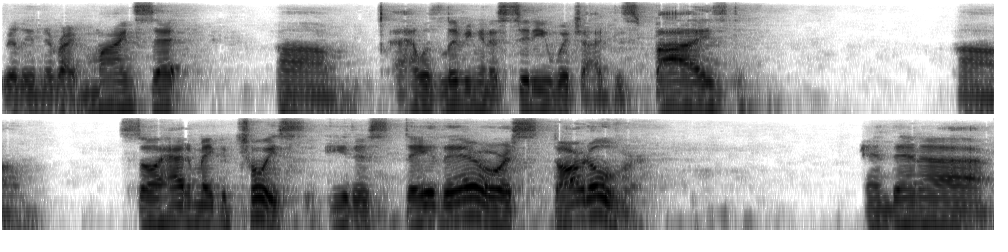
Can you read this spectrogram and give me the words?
really in the right mindset. Um, I was living in a city which I despised. Um, so I had to make a choice either stay there or start over. And then uh,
